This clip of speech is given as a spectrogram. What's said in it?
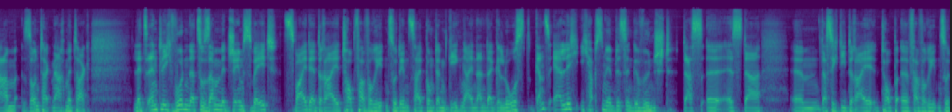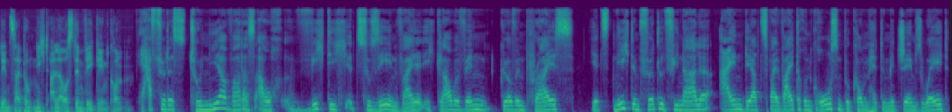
am Sonntagnachmittag. Letztendlich wurden da zusammen mit James Wade zwei der drei Top-Favoriten zu dem Zeitpunkt dann gegeneinander gelost. Ganz ehrlich, ich habe es mir ein bisschen gewünscht, dass äh, es da, ähm, dass sich die drei Top-Favoriten zu dem Zeitpunkt nicht alle aus dem Weg gehen konnten. Ja, für das Turnier war das auch wichtig zu sehen, weil ich glaube, wenn Gervin Price jetzt nicht im Viertelfinale einen der zwei weiteren Großen bekommen hätte mit James Wade,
